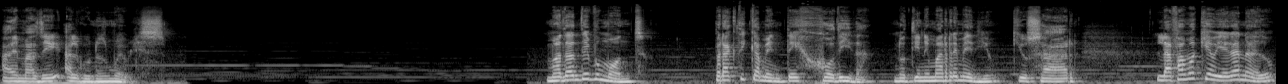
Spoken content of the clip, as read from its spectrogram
además de algunos muebles. Madame de Beaumont, prácticamente jodida, no tiene más remedio que usar la fama que había ganado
